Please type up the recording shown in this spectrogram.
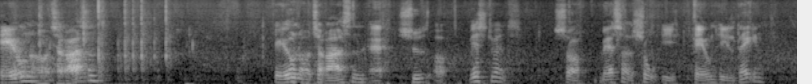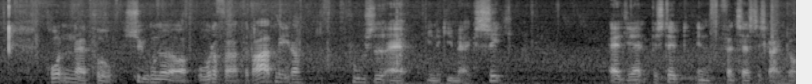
haven og terrassen. Haven og terrassen er syd- og vestvendt, så masser af sol i haven hele dagen. Grunden er på 748 kvadratmeter. Huset er energimærke C. Alt i alt bestemt en fantastisk ejendom.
